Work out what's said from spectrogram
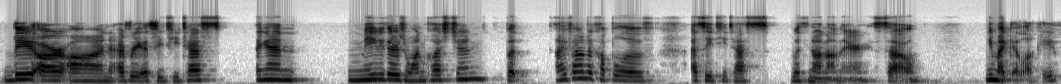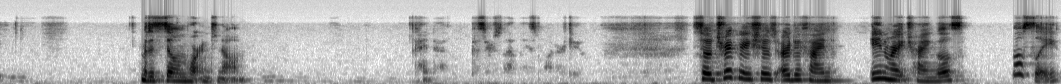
They are on every SAT test. Again, maybe there's one question, but I found a couple of SAT tests with none on there. So you might get lucky. But it's still important to know them. Because there's at least one or two. So trig ratios are defined in right triangles mostly.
